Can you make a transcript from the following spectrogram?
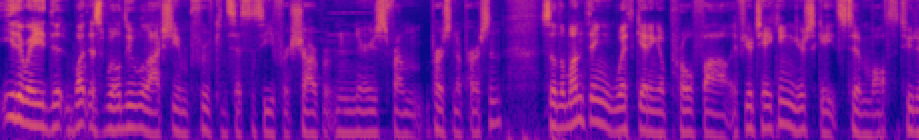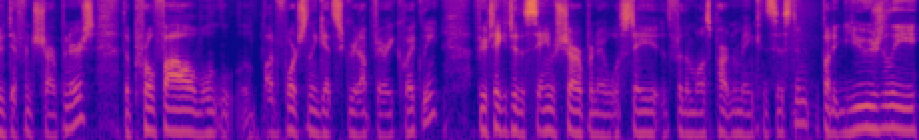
either way, the, what this will do will actually improve consistency for sharpeners from person to person. So the one thing with getting a profile, if you're taking your skates to a multitude of different sharpeners, the profile will unfortunately get screwed up very quickly. If you're taking to the same sharpener, it will stay for the most part remain consistent, but it usually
